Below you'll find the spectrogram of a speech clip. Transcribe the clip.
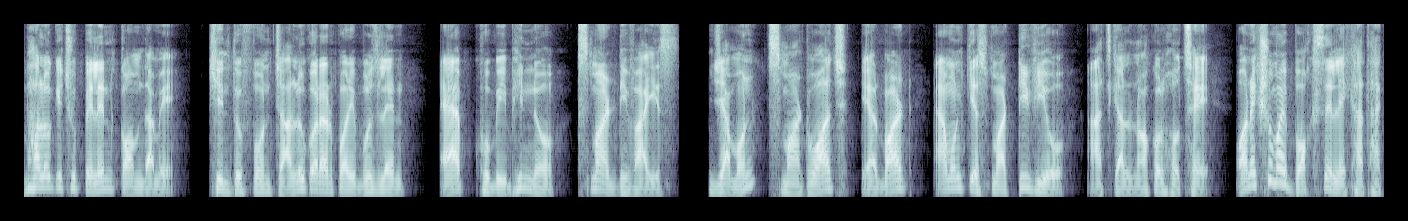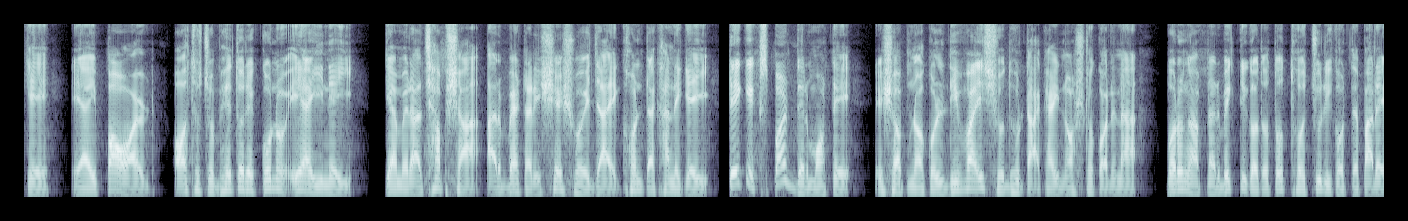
ভালো কিছু পেলেন কম দামে। কিন্তু ফোন চালু করার পরে বুঝলেন, অ্যাপ খুবই ভিন্ন, স্মার্ট ডিভাইস। যেমন স্মার্ট ওয়াচ এয়ারবাড, এমনকি স্মার্ট টিভিও আজকাল নকল হচ্ছে। অনেক সময় বক্সে লেখা থাকে, এআই পাওয়ার্ড অথচ ভেতরে কোনো এআই নেই। ক্যামেরা ঝাপসা আর ব্যাটারি শেষ হয়ে যায় ঘণ্টা খানেকেই টেক এক্সপার্টদের মতে, এসব নকল ডিভাইস শুধু টাকাই নষ্ট করে না বরং আপনার ব্যক্তিগত তথ্য চুরি করতে পারে।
